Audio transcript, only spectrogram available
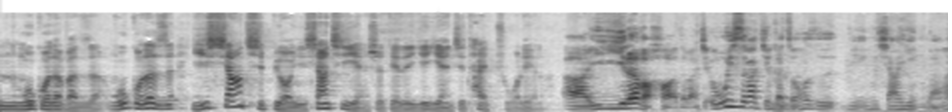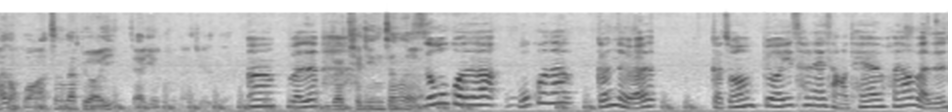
嗯，我觉着勿是，我觉着是伊想去表演，想去掩饰，但是伊演技太拙劣了。啊，伊演了勿好，对伐？就我意思讲，就搿种是人想隐藏个辰光个真实表演，对伐？有可能就是嗯，勿是。比较贴近真实个。是我觉着，我觉着搿男个搿种表现出来状态，好像勿是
